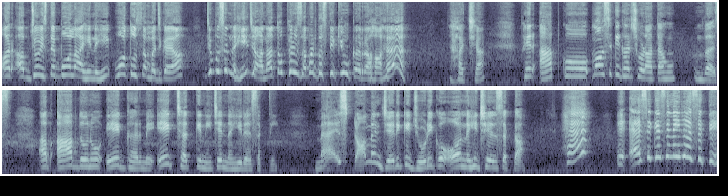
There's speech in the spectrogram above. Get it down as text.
और अब जो इसने बोला ही नहीं, वो तू समझ गया। जब उसे नहीं जाना तो फिर ज़बरदस्ती क्यों कर रहा है? अच्छा फिर आपको मौसी के घर छोड़ाता हूँ। बस, अब आप दोनों एक घर में एक छत के नीचे नहीं रह सकती। मैं इस टॉम एंड जेरी की जोड़ी को और नहीं झेल सकता। है? ऐसे कैसे नहीं रह सकते?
